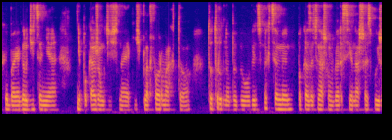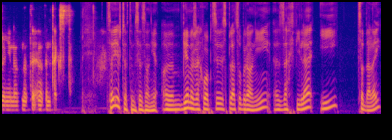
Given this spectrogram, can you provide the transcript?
chyba jak rodzice nie, nie pokażą gdzieś na jakichś platformach, to, to trudno by było, więc my chcemy pokazać naszą wersję, nasze spojrzenie na, na, te, na ten tekst. Co jeszcze w tym sezonie? Wiemy, że chłopcy z Placu Broni e, za chwilę i co dalej?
